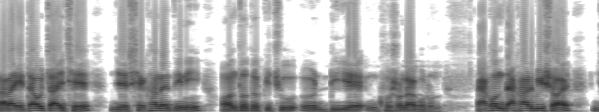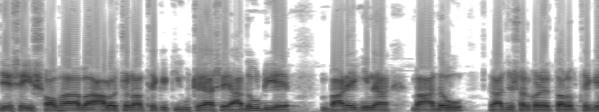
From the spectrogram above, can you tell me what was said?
তারা এটাও চাইছে যে সেখানে তিনি অন্তত কিছু ডিএ ঘোষণা করুন। এখন দেখার বিষয় যে সেই সভা বা আলোচনা থেকে কি উঠে আসে, আদৌ ডিএ বাড়ে কিনা বা আদৌ রাজ্য সরকারের তরফ থেকে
